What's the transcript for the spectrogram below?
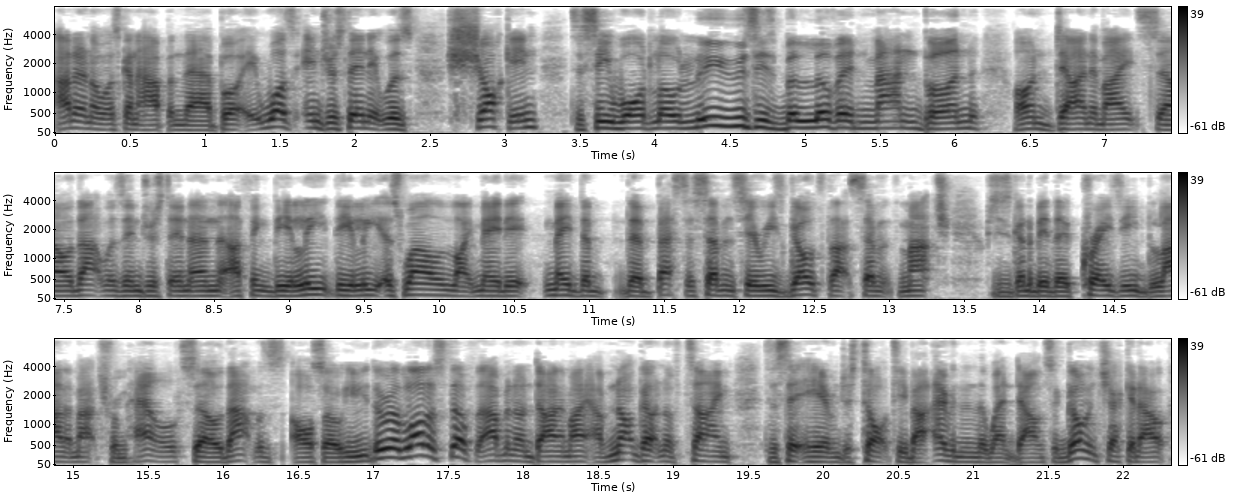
I don't know what's going to happen there, but it was interesting. It was shocking to see Wardlow lose his beloved man bun on Dynamite. So that was interesting. And I think the Elite, the Elite as well, like made it, made the, the best of seven series go to that seventh match, which is going to be the crazy ladder match from hell. So that was also huge. There were a lot of stuff that happened on Dynamite. I've not got enough time to sit here and just talk to you about everything that went down. So go and check it out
